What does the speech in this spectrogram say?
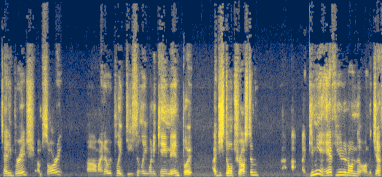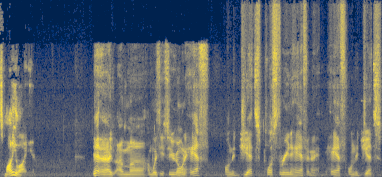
Teddy Bridge. I'm sorry. Um, I know he played decently when he came in, but I just don't trust him. I, I, give me a half unit on the on the Jets money line here. Yeah, I, I'm uh, I'm with you. So you're going a half on the Jets plus three and a half, and a half on the Jets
